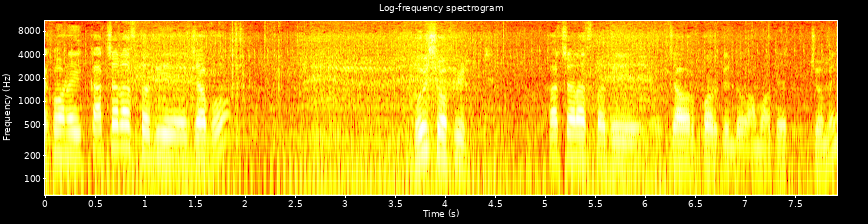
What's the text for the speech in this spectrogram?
এখন এই কাঁচা রাস্তা দিয়ে যাব। দুইশো ফিট কাঁচা রাস্তা দিয়ে যাওয়ার পর কিন্তু আমাদের জমি।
